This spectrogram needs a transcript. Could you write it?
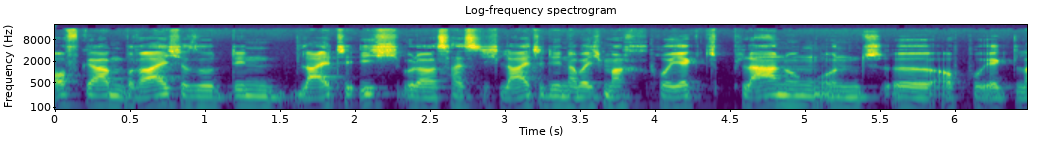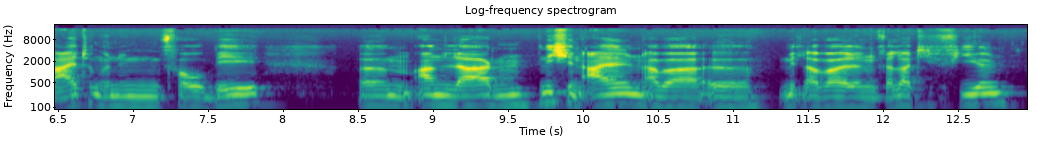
Aufgabenbereich, also den leite ich, oder was heißt ich leite den, aber ich mache Projektplanung und äh, auch Projektleitung in den VOB-Anlagen. Ähm, Nicht in allen, aber äh, mittlerweile in relativ vielen.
